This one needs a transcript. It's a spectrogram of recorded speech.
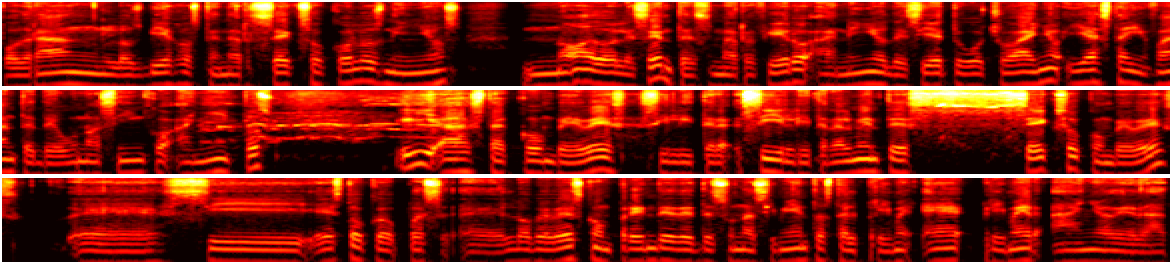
Podrán los viejos tener sexo con los niños, no adolescentes, me refiero a niños de 7 u 8 años y hasta infantes de 1 a 5 añitos y hasta con bebés, si, si literalmente es sexo con bebés, eh, si esto pues eh, los bebés comprende desde su nacimiento hasta el primer, eh, primer año de edad.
